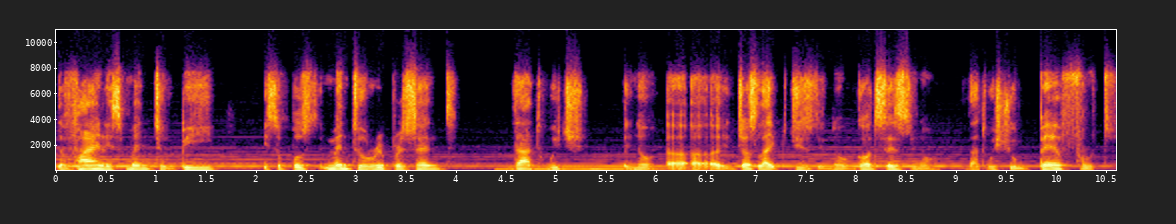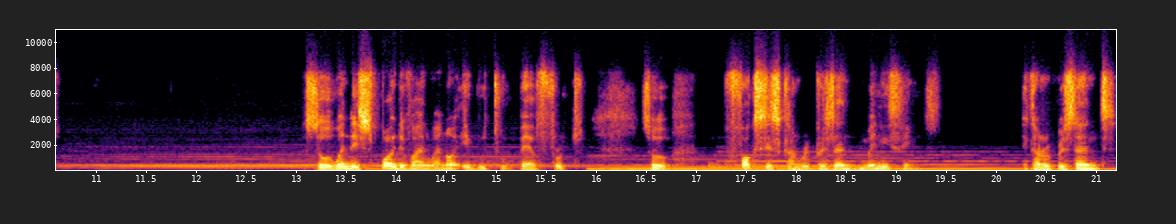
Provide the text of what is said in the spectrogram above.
The vine is meant to be is supposed meant to represent that which you know uh, uh, just like jesus you know god says you know that we should bear fruit. So when they spoil the vine we're not able to bear fruit. So foxes can represent many things. It can represent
